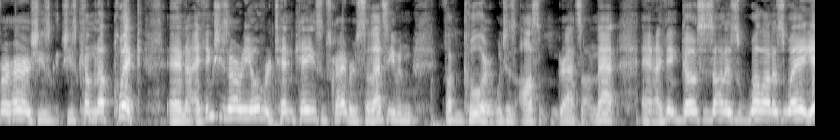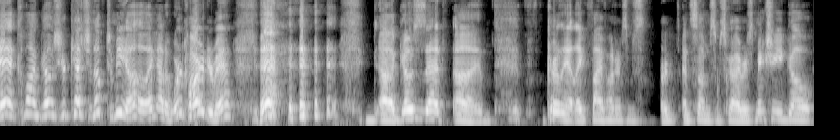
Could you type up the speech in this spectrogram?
for her. She's she's coming up quick, and I think she's already over 10k subscribers. So that's even fucking cooler, which is awesome. Congrats on that. And I think Ghost is on his well on his way. Yeah, come on, Ghost, you're catching up to me. Oh, I gotta work harder, man. uh, Ghost is at uh, currently at like 500 subs- or and some subscribers. Make sure you go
